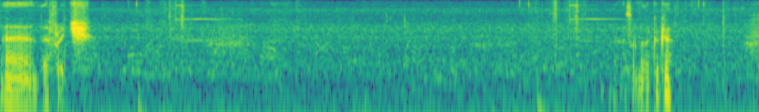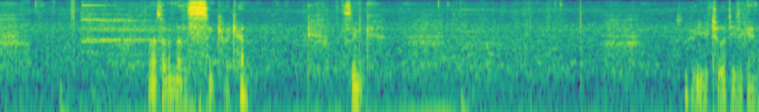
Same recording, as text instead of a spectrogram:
and a fridge. That's another cooker. Let's have another sink if we can. Sink. Let's look at the utilities again.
